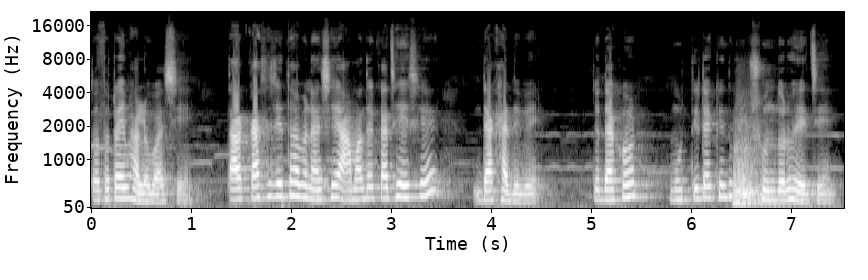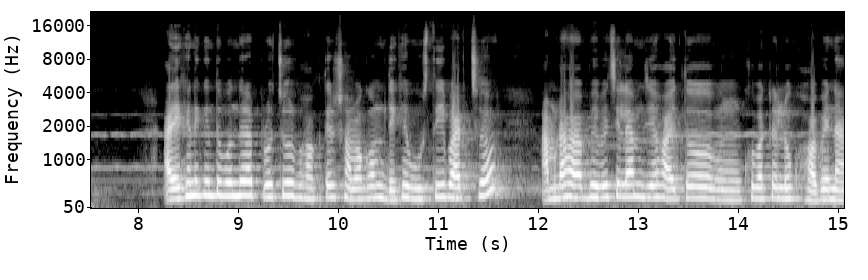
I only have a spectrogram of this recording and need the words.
ততটাই ভালোবাসে। তার কাছে যেতে হবে না, সে আমাদের কাছে এসে দেখা দেবে। তো দেখো, মূর্তিটা কিন্তু খুব সুন্দর হয়েছে। আর এখানে কিন্তু বন্ধুরা প্রচুর ভক্তের সমাগম দেখে বুঝতেই পারছ। আমরা ভেবেছিলাম যে হয়তো খুব একটা লোক হবে না।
